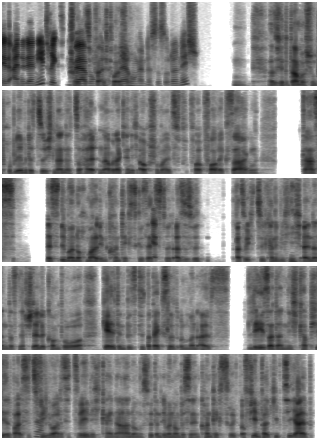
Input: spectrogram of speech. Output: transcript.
Ne, eine der niedrigsten ich täuschen. Währungen ist es, oder nicht? Hm. Also, ich hatte damals schon Probleme, das durcheinander zu halten, aber da kann ich auch schon mal jetzt vor vorweg sagen, dass es immer noch mal in Kontext gesetzt wird. Also, es wird also, ich z kann mich nicht erinnern, dass 'ne Stelle kommt, wo Geld den Besitzer wechselt und man als Leser dann nicht kapiert, war das jetzt Ja. viel, war das jetzt wenig, keine Ahnung. Es wird dann immer noch 'n bisschen in Kontext gerückt. Auf jeden Fall gibt sie Jalp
